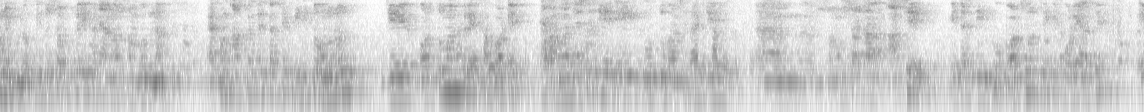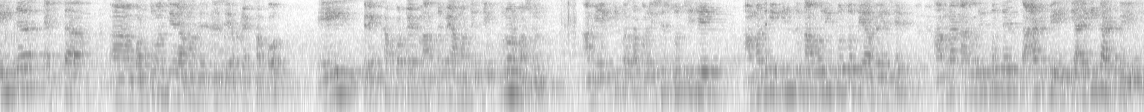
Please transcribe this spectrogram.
অনেকগুলো কিন্তু সবগুলো এখানে আনা সম্ভব না। এখন আপনাদের কাছে বিনীত অনুরোধ যে বর্তমান প্রেক্ষাপটে বাংলাদেশে যে এই উর্দু ভাষার যে সমস্যাটা আছে এটা দীর্ঘ বছর থেকে পড়ে আছে এইটার একটা বর্তমান যে আমাদের দেশের প্রেক্ষাপট এই প্রেক্ষাপটের মাধ্যমে আমাদের যে পুনর্বাসন আমি একটি কথা বলে শেষ করছি যে আমাদেরকে কিন্তু নাগরিকত্ব দেওয়া হয়েছে। আমরা নাগরিকত্বের কার্ড পেয়েছি আইডি কার্ড পেয়েছি।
